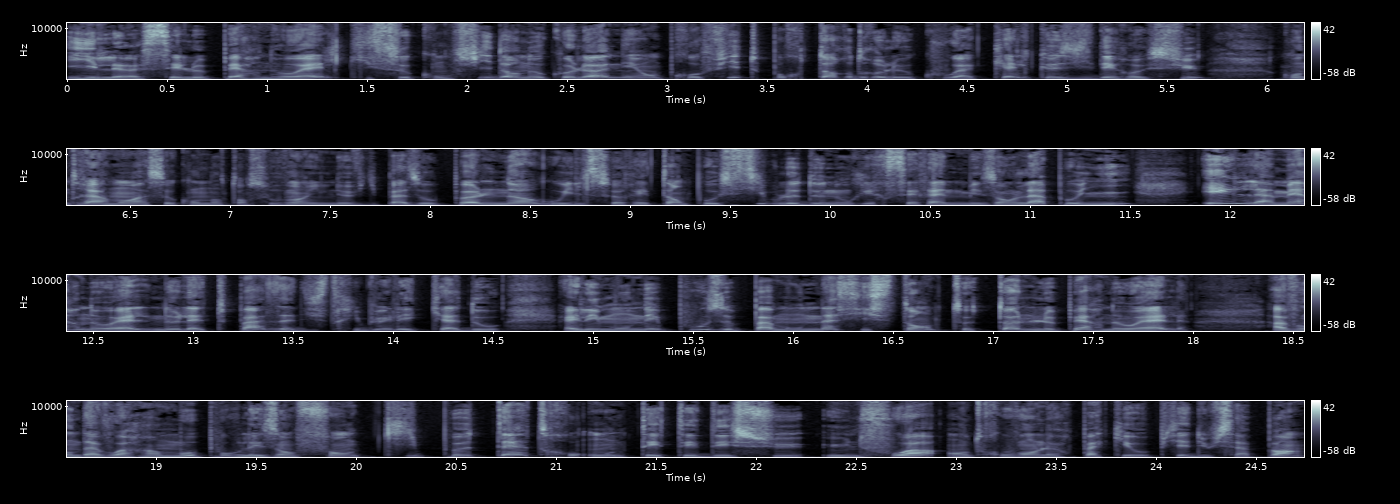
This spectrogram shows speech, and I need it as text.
Il, c'est le Père Noël qui se confie dans nos colonnes et en profite pour tordre le cou à quelques idées reçues. Contrairement à ce qu'on entend souvent, il ne vit pas au pôle Nord où il serait impossible de nourrir ses reines, mais en Laponie. Et la Mère Noël ne l'aide pas à distribuer les cadeaux. Elle est mon épouse, pas mon assistante, tonne le Père Noël. Avant d'avoir un mot pour les enfants qui peut-être ont été déçus une fois en trouvant leur paquet au pied du sapin,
